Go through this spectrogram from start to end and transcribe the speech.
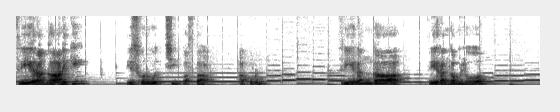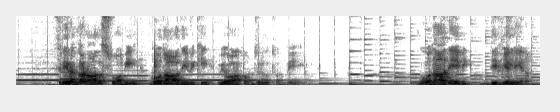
శ్రీరంగానికి తీసుకుని వచ్చి వస్తాడు. అప్పుడు శ్రీరంగ శ్రీరంగంలో శ్రీరంగనాథ స్వామి గోదాదేవికి వివాహం జరుగుతుంది. గోదాదేవి దివ్యలీనం.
